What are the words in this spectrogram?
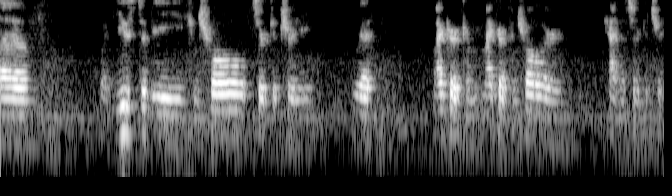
of what used to be control circuitry with micro microcontroller kind of circuitry.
